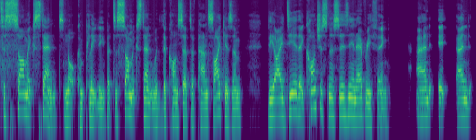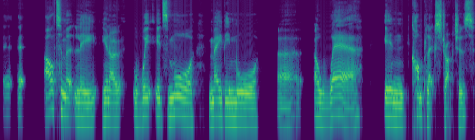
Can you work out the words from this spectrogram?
to some extent, not completely, but to some extent with the concept of panpsychism, the idea that consciousness is in everything. And it, and uh, ultimately, you know, we, it's more, maybe more uh, aware in complex structures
